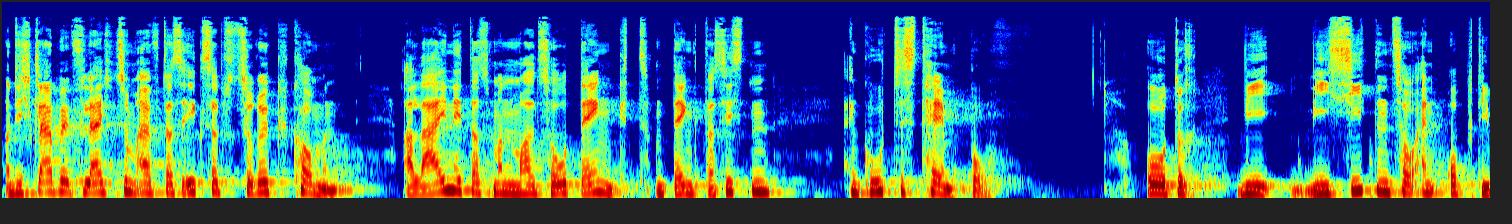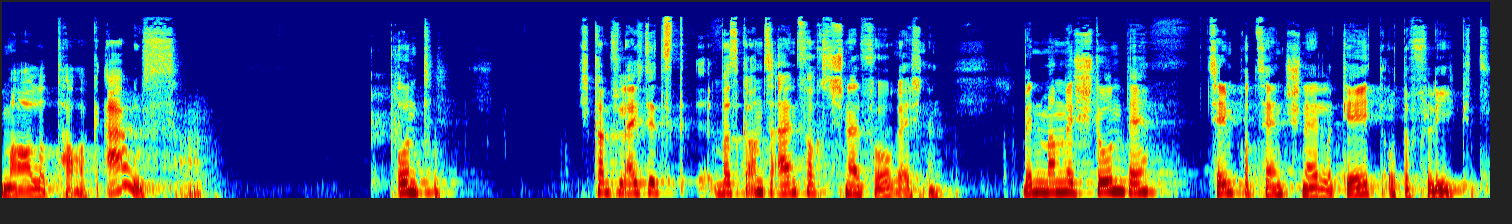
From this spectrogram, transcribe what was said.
Und ich glaube, vielleicht zum auf das X-Ups zurückkommen. Alleine, dass man mal so denkt und denkt, was ist denn ein gutes Tempo? Oder wie, wie sieht denn so ein optimaler Tag aus? Und ich kann vielleicht jetzt was ganz Einfaches schnell vorrechnen. Wenn man eine Stunde zehn Prozent schneller geht oder fliegt,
